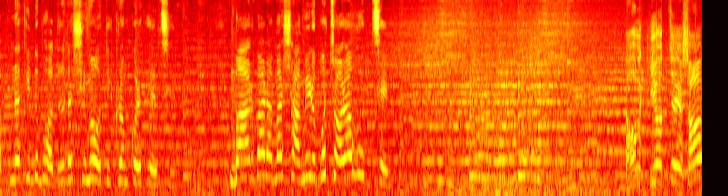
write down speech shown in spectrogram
আপনারা কিন্তু ভদ্রতার সীমা অতিক্রম করে ফেলছেন বারবার আমার স্বামীর উপর চড়াও হচ্ছে। তাহলে কি হচ্ছে এসব?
